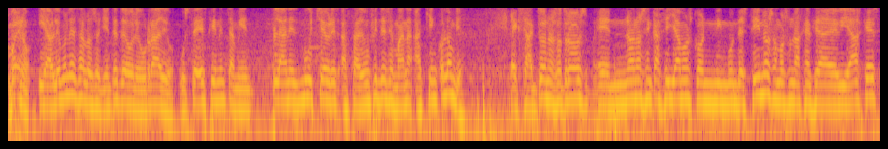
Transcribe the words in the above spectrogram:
Bueno, y hablemosles a los oyentes de W Radio, ustedes tienen también planes muy chéveres hasta de un fin de semana aquí en Colombia. Exacto, nosotros eh, no nos encasillamos con ningún destino, somos una agencia de viajes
